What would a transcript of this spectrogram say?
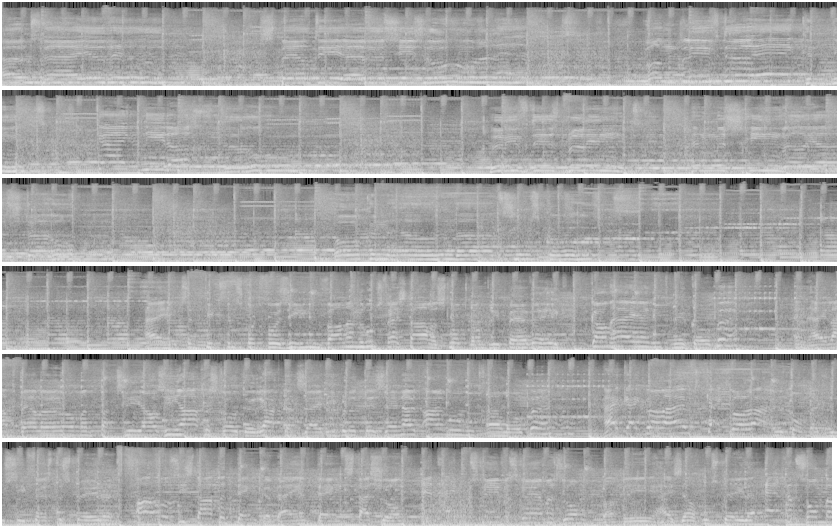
uit vrije van een roestvrij stalen slot van drie per week. Kan hij er niet meer kopen. En hij laat bellen om een taxi als hij aangeschoten raakt. En zij die blut is en uit armoede moet gaan lopen. Hij kijkt wel uit, kijkt wel uit om met Lucifers te spelen. Als hij staat te denken bij een tankstation. En hij doet geen beschermers om wanneer hij zelf moet spelen En gaat zondags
